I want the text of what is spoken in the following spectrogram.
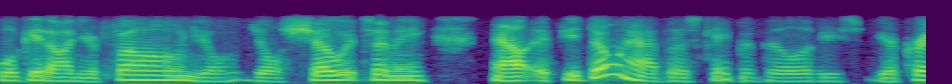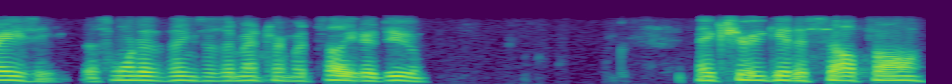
We'll get on your phone. You'll you'll show it to me. Now, if you don't have those capabilities, you're crazy. That's one of the things as a mentor to tell you to do. Make sure you get a cell phone.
